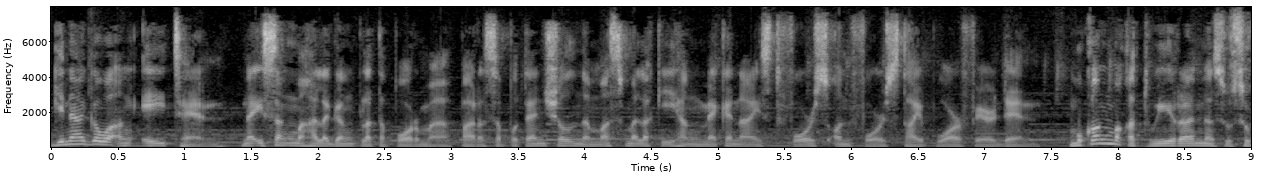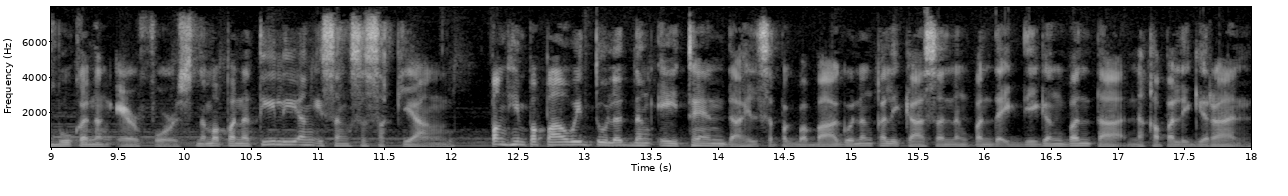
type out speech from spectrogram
ginagawa ang A-10 na isang mahalagang plataforma para sa potential na mas malakihang mechanized force-on-force type warfare din. Mukhang makatwiran na susubukan ng Air Force na mapanatili ang isang sasakyang panghimpapawid tulad ng A-10 dahil sa pagbabago ng kalikasan ng pandaigdigang banta na kapaligiran.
